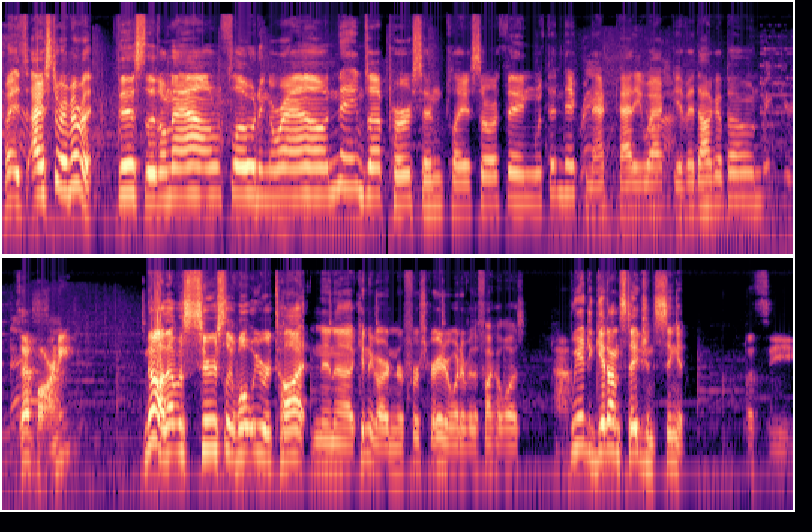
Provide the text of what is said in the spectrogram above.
Wait, it's, I still remember that. This little noun floating around names a person, place, or thing with a knick-knack, paddywhack, give a dog a bone. Is that Barney? No, that was seriously what we were taught in uh, kindergarten or first grade or whatever the fuck it was. Huh. We had to get on stage and sing it. Let's see.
